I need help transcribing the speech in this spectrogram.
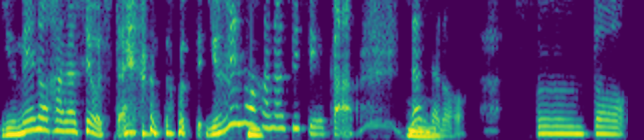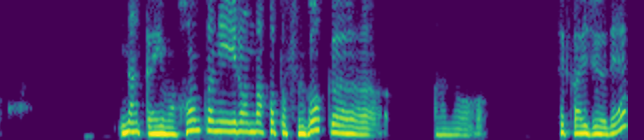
夢の話をしたいなと思って、夢の話っていうか、うん、なんだろう。んと、なんか今本当にいろんなことすごく、あの、世界中で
